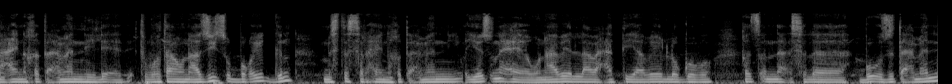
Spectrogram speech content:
ንዓይ ንኽጥዕመኒ ኢለ እየ። እቲ ቦታ እውን ኣዝዩ ጽቡቕ እዩ፣ ግን ምስቲ ስርሐይ ንኽጥዕመኒ የጽንዖ እየ እውን። ኣበየላ በዓቲ፣ ኣበየሎ ጎቦ ከጽንዕ ስለ ብኡ ዝጥዕመኒ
